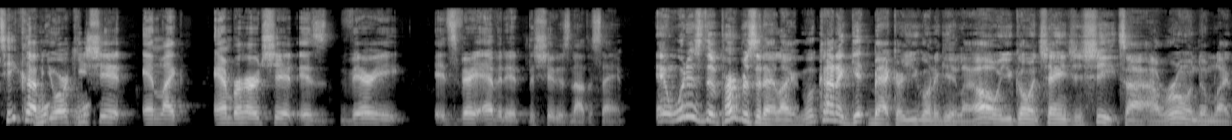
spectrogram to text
Teacup what, Yorkie what? shit and like Amber Heard shit is very it's very evident the shit is not the same. And what is the purpose of that? Like, what kind of get back are you going to get? Like, oh, you go and change your sheets. I, I ruined them. Like,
